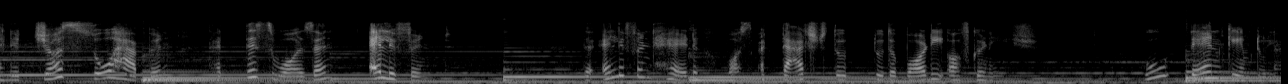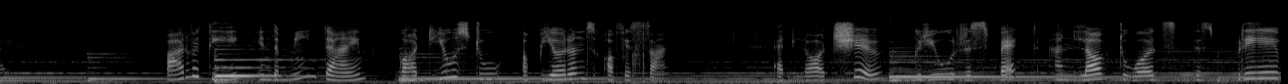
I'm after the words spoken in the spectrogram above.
And it just so happened that this was an elephant. The elephant head was attached to, to the body of Ganesh, who then came to life. Parvati, in the meantime, got used to appearance of his son, and Lord Shiv grew respect and love towards this brave,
